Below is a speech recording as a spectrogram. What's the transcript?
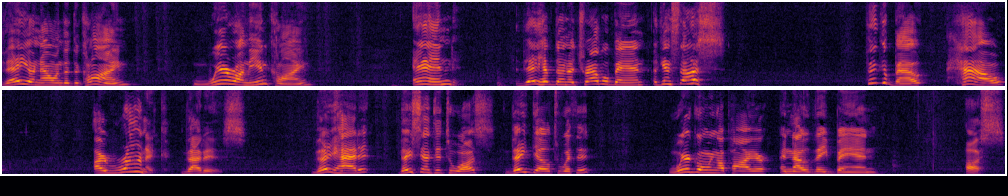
They are now on the decline. We're on the incline. And they have done a travel ban against us. Think about how ironic that is. They had it, they sent it to us, they dealt with it, we're going up higher, and now they ban us.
